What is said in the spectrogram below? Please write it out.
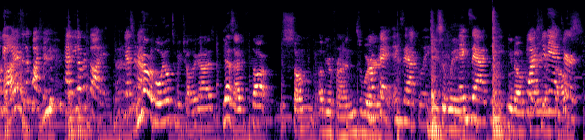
Okay, I- answer the question. Have you ever thought it? Yes or no? We are loyal to each other, guys. Yes, I've thought some of your friends were Okay, exactly. decently, Exactly. you know, Question carrying themselves. answered.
